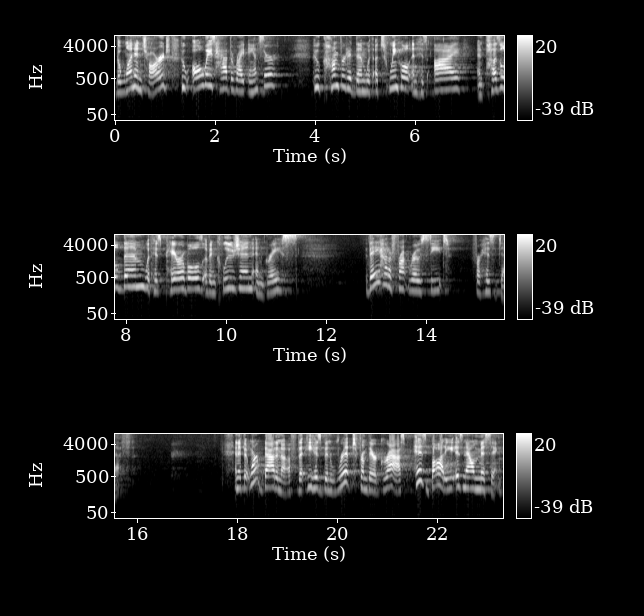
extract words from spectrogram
The one in charge, who always had the right answer, who comforted them with a twinkle in his eye and puzzled them with his parables of inclusion and grace. They had a front row seat for his death. And if it weren't bad enough that he has been ripped from their grasp, his body is now missing.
